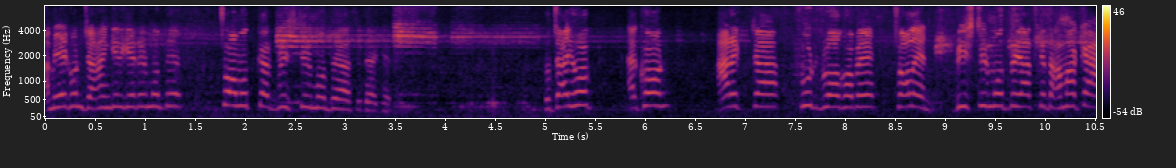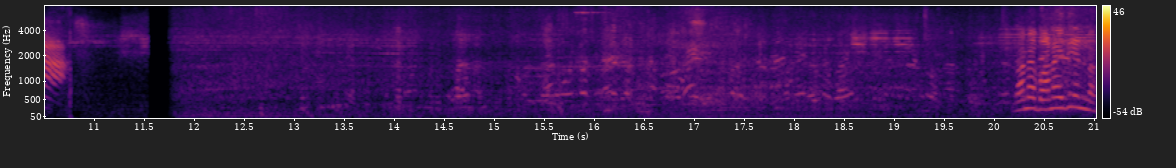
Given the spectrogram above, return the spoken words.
আমি এখন জাহাঙ্গীর গেটের মধ্যে চমৎকার বৃষ্টির মধ্যে আছি, দেখেন। তো যাই হোক, এখন আরেকটা ফুড ব্লগ হবে। চলেন, বৃষ্টির মধ্যে আজকে ধামাকা। না না, বানাই দিয়েন না।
